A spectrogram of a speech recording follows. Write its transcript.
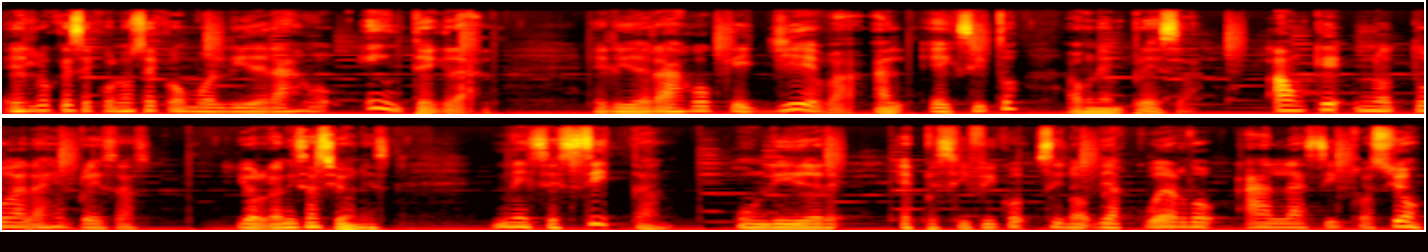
es lo que se conoce como el liderazgo integral. El liderazgo que lleva al éxito a una empresa, aunque no todas las empresas y organizaciones necesitan un líder específico, sino de acuerdo a la situación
